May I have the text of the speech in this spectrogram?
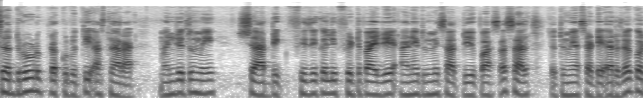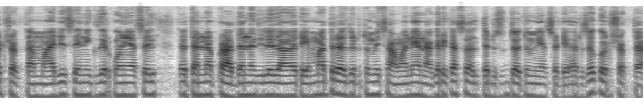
सदृढ प्रकृती असणारा. म्हणजे तुम्ही शारीरिक फिजिकली फिट पाहिजे आणि तुम्ही सातवी पास असाल तर तुम्ही यासाठी अर्ज करू शकता. माजी सैनिक जर कोणी असेल तर त्यांना प्राधान्य दिले जाणार आहे. मात्र जर तुम्ही सामान्य नागरिक असाल तरीसुद्धा तुम्ही यासाठी अर्ज करू शकता.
